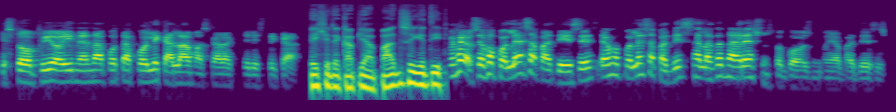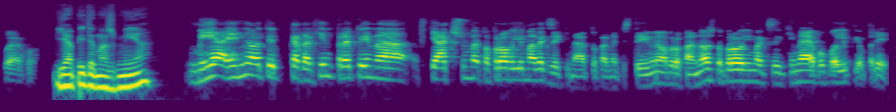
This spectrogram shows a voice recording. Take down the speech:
και στο οποίο είναι ένα από τα πολύ καλά μας χαρακτηριστικά. Έχετε κάποια απάντηση γιατί... Βεβαίως, έχω πολλές απαντήσεις, έχω πολλές απαντήσεις, αλλά δεν αρέσουν στον κόσμο οι απαντήσεις που έχω. Για πείτε μας μία. Μία είναι ότι καταρχήν πρέπει να φτιάξουμε το πρόβλημα δεν ξεκινάει από το πανεπιστήμιο, προφανώς το πρόβλημα ξεκινάει από πολύ πιο πριν.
